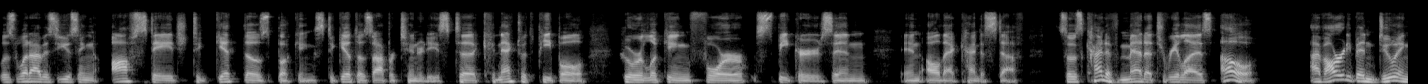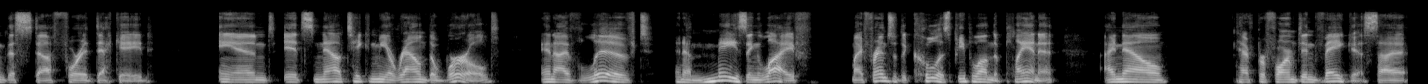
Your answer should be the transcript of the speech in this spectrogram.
was what I was using off stage to get those bookings, to get those opportunities, to connect with people who are looking for speakers and and all that kind of stuff. So it's kind of meta to realize, oh, I've already been doing this stuff for a decade and it's now taken me around the world and I've lived an amazing life. My friends are the coolest people on the planet. I now have performed in Vegas. I,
